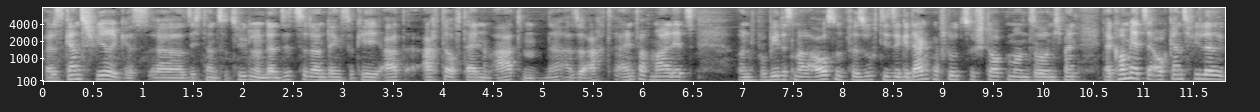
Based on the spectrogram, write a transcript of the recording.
weil es ganz schwierig ist, äh, sich dann zu zügeln und dann sitzt du da und denkst, okay, achte auf deinen Atem. Ne? Also achte einfach mal jetzt und probier das mal aus und versuch diese Gedankenflut zu stoppen und so. Und ich meine, da kommen jetzt ja auch ganz viele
